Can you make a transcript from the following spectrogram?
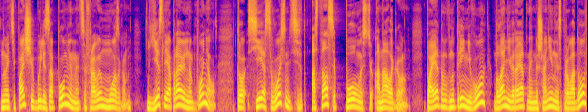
но эти патчи были запомнены цифровым мозгом. Если я правильно понял, то CS80 остался полностью аналоговым. Поэтому внутри него была невероятная мешанина из проводов.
